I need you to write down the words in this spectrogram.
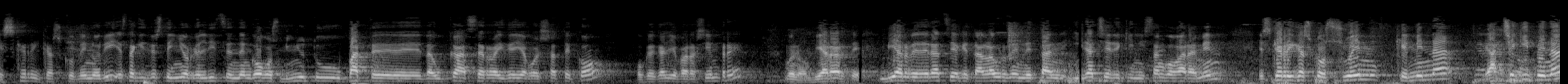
Eskerrik asko den hori, ez dakit beste inor gelditzen den gogoz minutu bat eh, dauka zerbait gehiago esateko, oke galle para siempre. Bueno, bihar arte, bihar bederatziak eta laurdenetan iratxerekin izango gara hemen, eskerrik asko zuen kemena, atxekipena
